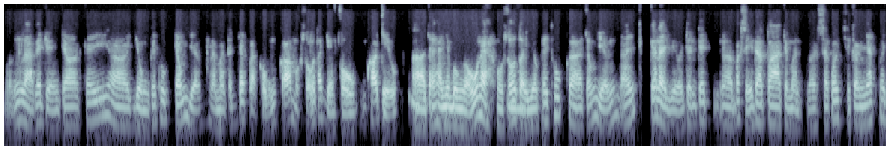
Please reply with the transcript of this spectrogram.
vẫn là cái chuyện cho cái uh, dùng cái thuốc chống giận là mang tính chất là cũng có một số tác dụng phụ cũng khó chịu. Uh, chẳng hạn như buồn ngủ nè một số ừ. tùy vô cái thuốc uh, chống giận. Đấy cái này dựa trên cái uh, bác sĩ ra toa cho mình và sẽ có sự cân nhắc với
